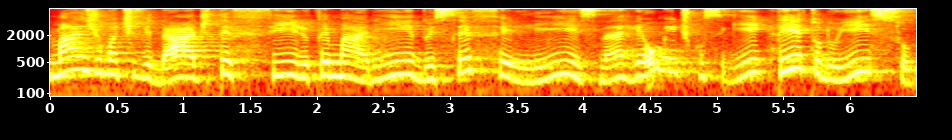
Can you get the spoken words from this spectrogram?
mais de uma atividade, ter filho, ter marido e ser feliz, né? Realmente conseguir ter tudo isso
